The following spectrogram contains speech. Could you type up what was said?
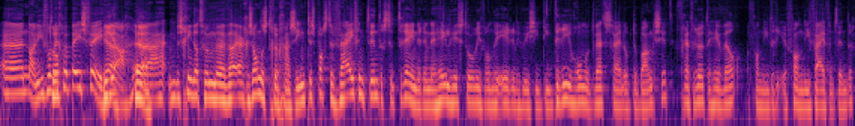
Uh, nou, in ieder geval Toch? weg bij PSV. Ja, ja. ja. Uh, misschien dat we hem uh, wel ergens anders terug gaan zien. Het is pas de 25e trainer in de hele historie van de Eredivisie... die 300 wedstrijden op de bank zit. Fred Rutte heeft wel van die, drie, van die 25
